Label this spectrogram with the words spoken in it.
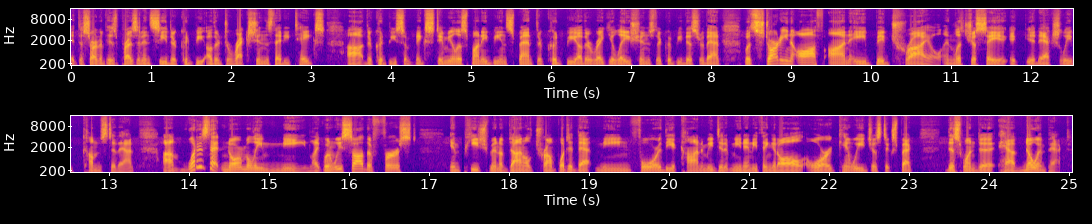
at the start of his presidency. There could be other directions that he takes. Uh, there could be some big stimulus money being spent. There could be other regulations. There could be this or that. But starting off on a big trial, and let's just say it, it actually comes to that, um, what does that normally mean? Like when we saw the first impeachment of Donald Trump, what did that mean for the economy? Did it mean anything at all? Or can we just expect this one to have no impact?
